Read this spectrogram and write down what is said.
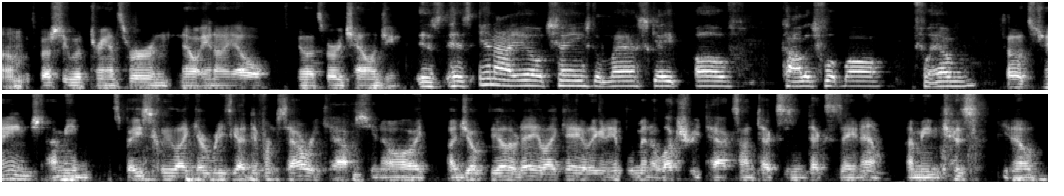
um, especially with transfer and now NIL. You know, that's very challenging. Is has NIL changed the landscape of college football forever? Oh, it's changed. I mean, it's basically like everybody's got different salary caps. You know, like I joked the other day, like, hey, are they going to implement a luxury tax on Texas and Texas A&M? I mean, because you know,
